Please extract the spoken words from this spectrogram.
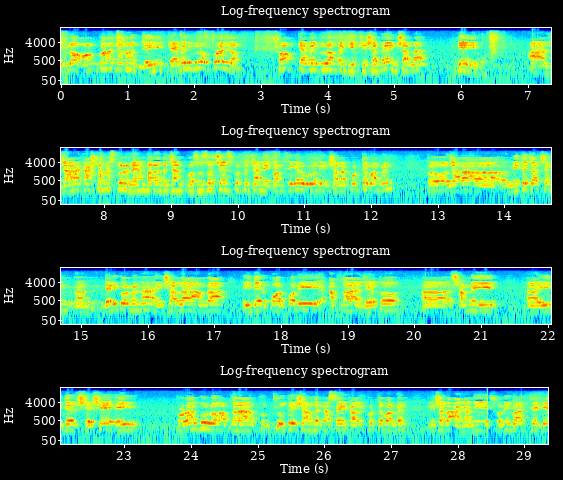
এগুলো অন করার জন্য যেই ক্যাবেলগুলো প্রয়োজন, সব ক্যাবেলগুলো আমরা গিফট হিসেবে ইনশাল্লাহ দিয়ে দিব। আর যারা কাস্টমাইজ করে র্যাম বাড়াতে চান প্রসেসর চেঞ্জ করতে চান, এই কনফিগার গুলোতে ইনশাল্লাহ করতে পারবেন। তো যারা নিতে চাচ্ছেন দেরি করবেন না ইনশাল্লাহ আমরা ঈদের পরপরই আপনারা যেহেতু সামনে ঈদ ঈদের শেষে এই প্রোডাক্টগুলো আপনারা খুব দ্রুত এসে আমাদের কাছ থেকে কালেক্ট করতে পারবেন। ইনশাল্লাহ আগামী শনিবার থেকে,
